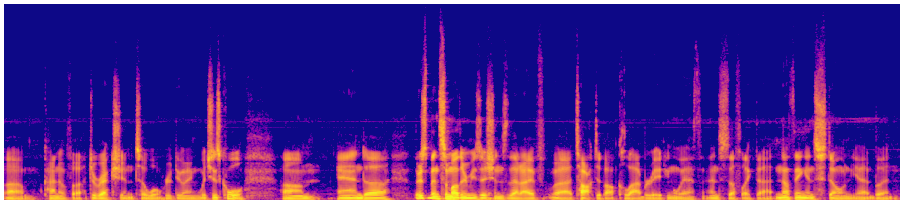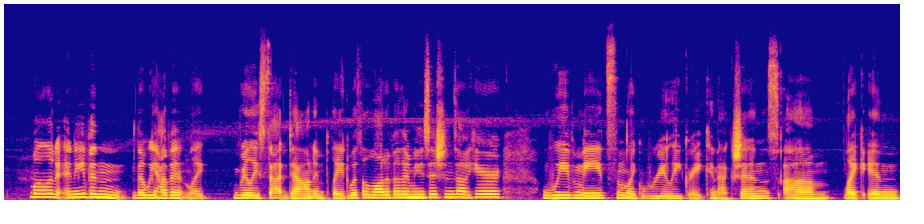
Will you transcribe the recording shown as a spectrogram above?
um, kind of uh, direction to what we're doing, which is cool. Um, and uh, there's been some other musicians that I've uh, talked about collaborating with and stuff like that. Nothing in stone yet, but Well, and, and even though we haven't like really sat down and played with a lot of other musicians out here, we've made some like really great connections, um, like in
